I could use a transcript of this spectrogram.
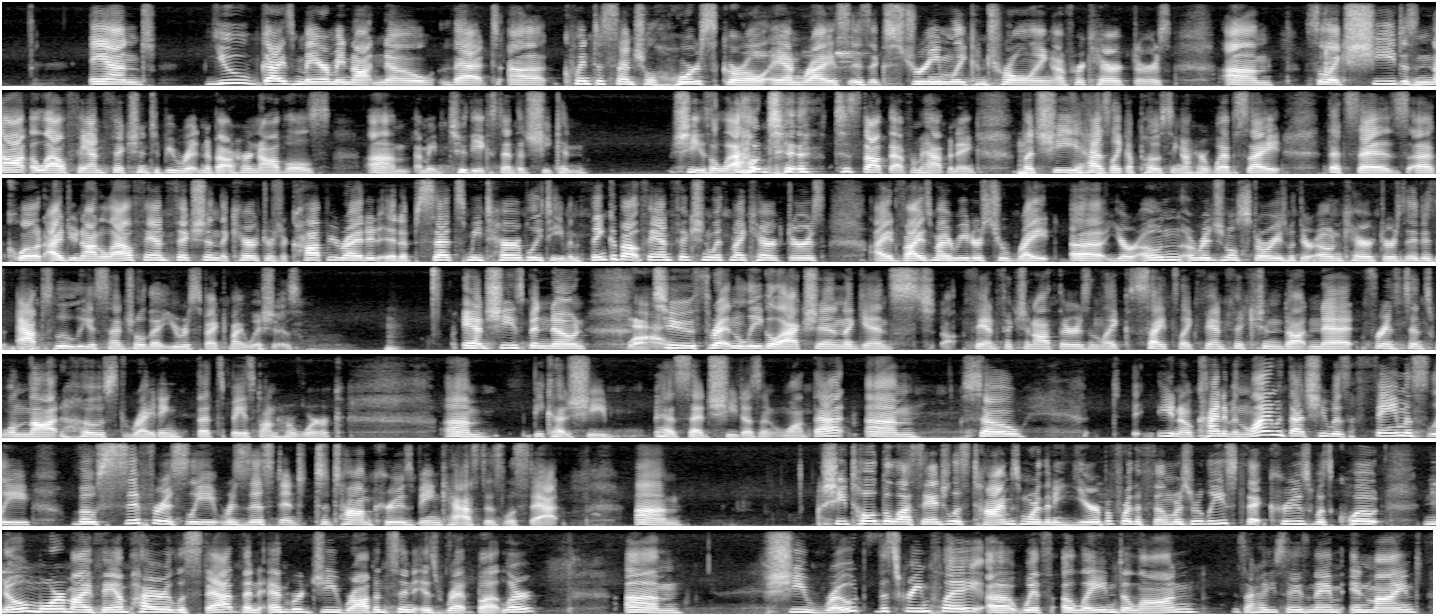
and you guys may or may not know that uh, quintessential horse girl Anne Rice is extremely controlling of her characters. Um, so, like, she does not allow fan fiction to be written about her novels. Um, I mean, to the extent that she can she's allowed to to stop that from happening. But she has like a posting on her website that says uh, quote i do not allow fan fiction. The characters are copyrighted. It upsets me terribly to even think about fan fiction with my characters. I advise my readers to write uh, your own original stories with your own characters. It is absolutely essential that you respect my wishes and she's been known to threaten legal action against uh, fan fiction authors and like sites like fanfiction.net for instance will not host writing that's based on her work um, because she has said she doesn't want that. Um, so you know kind of in line with that she was famously vociferously resistant to tom cruise being cast as lestat. Um, she told the Los Angeles Times more than a year before the film was released that Cruise was, quote, no more my vampire Lestat than Edward G. Robinson is Rhett Butler. Um, she wrote the screenplay uh, with Alain Delon, is that how you say his name, in mind.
